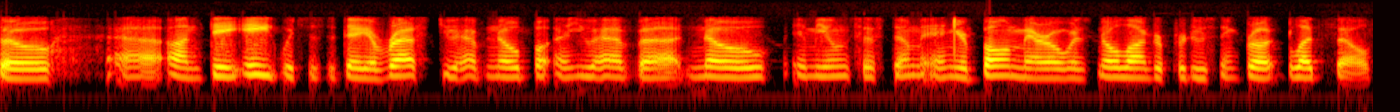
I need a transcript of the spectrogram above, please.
So uh, on day eight, which is the day of rest, you have no uh, you have uh, no immune system, and your bone marrow is no longer producing blood cells.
